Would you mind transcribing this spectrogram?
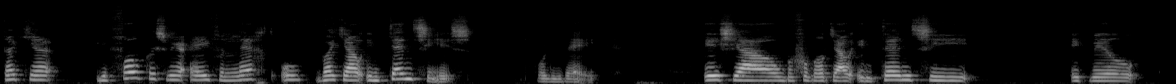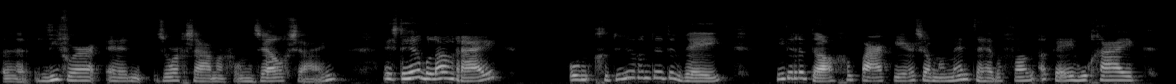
dat je je focus weer even legt op wat jouw intentie is voor die week. Is jouw bijvoorbeeld jouw intentie, ik wil uh, liever en zorgzamer voor mezelf zijn, is het heel belangrijk om gedurende de week, iedere dag, een paar keer zo'n moment te hebben van: oké, hoe ga ik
